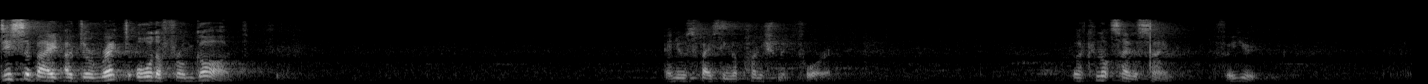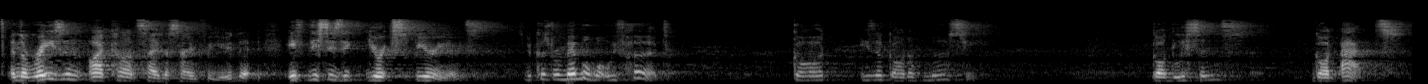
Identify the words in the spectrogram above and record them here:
disobeyed a direct order from God. and he was facing a punishment for it. But I cannot say the same for you. And the reason I can't say the same for you, that if this is your experience, is because remember what we've heard. God is a God of mercy. God listens, God acts.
